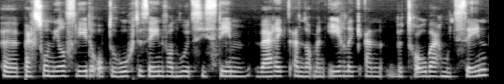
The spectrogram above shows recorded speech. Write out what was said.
uh, personeelsleden op de hoogte zijn van hoe het systeem werkt en dat men eerlijk en betrouwbaar moet zijn.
